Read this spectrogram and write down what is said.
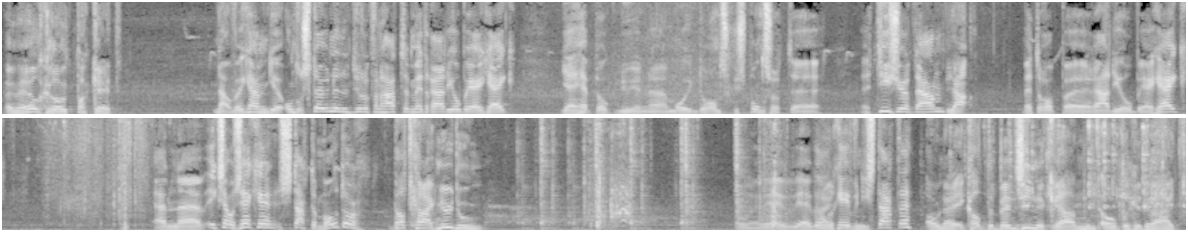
een heel groot pakket. Nou, we gaan je ondersteunen natuurlijk van harte met Radio Bergijk. Jij hebt ook nu een mooi door ons gesponsord t-shirt aan. Ja, Met erop eh, Radio Bergijk. En eh, ik zou zeggen, start de motor. dat ga ik nu doen. Oh, hij, wil Hij- nog even niet starten. Oh nee, ik had de benzinekraan niet opengedraaid.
